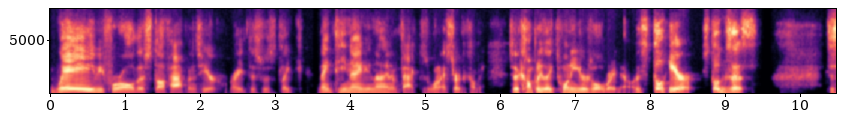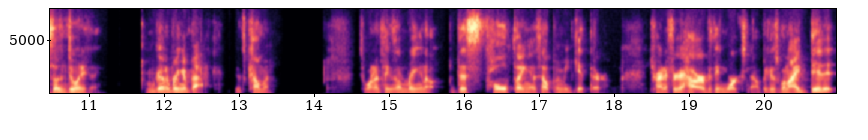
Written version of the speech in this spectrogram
way before all this stuff happens here, right? This was like 1999, in fact, is when I started the company. So the company's like 20 years old right now. It's still here, still exists. Just doesn't do anything. I'm gonna bring it back. It's coming. It's one of the things I'm bringing up. This whole thing is helping me get there. Trying to figure out how everything works now. Because when I did it,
